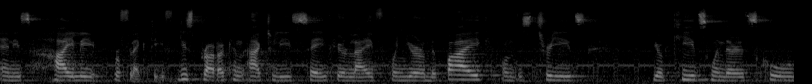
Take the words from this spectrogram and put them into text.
and it's highly reflective. This product can actually save your life when you're on the bike, on the streets, your kids when they're at school,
